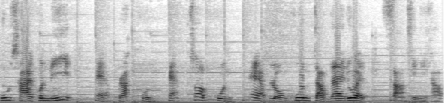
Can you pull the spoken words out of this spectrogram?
ผู้ชายคนนี้แอบรักคุณ แอบชอบคุณ แอบหลงคุณจับได้ด้วย 3 สิ่งนี้ครับ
